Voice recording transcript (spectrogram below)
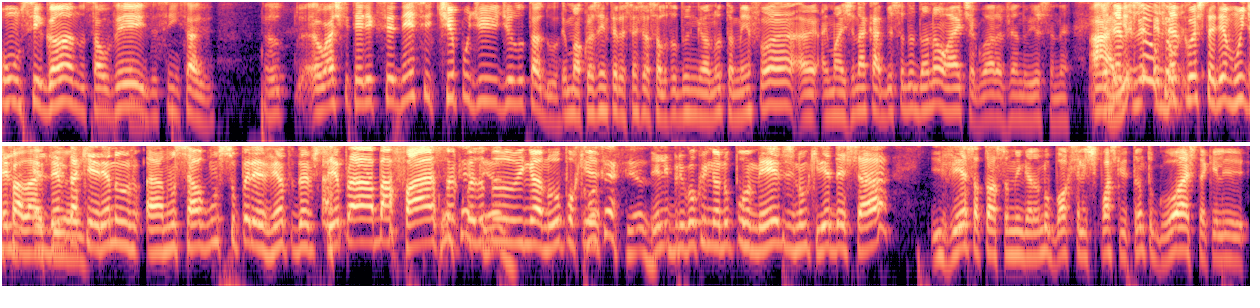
Um cigano, talvez, assim, sabe? Eu, eu acho que teria que ser nesse tipo de, de lutador. E Uma coisa interessante dessa luta do Enganu também foi a, a- imagina a cabeça do Dana White agora vendo isso, né? Ah, Ele deve- isso é ele que eu deve- gostaria muito de Ele, falar ele deve estar hoje. querendo anunciar algum super evento do UFC pra abafar essa Com coisa certeza. do Enganu, porque Com certeza. ele brigou com o Enganu por meses, não queria deixar e ver essa atuação do Enganu no boxe, aquele esporte que ele tanto gosta, que ele,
